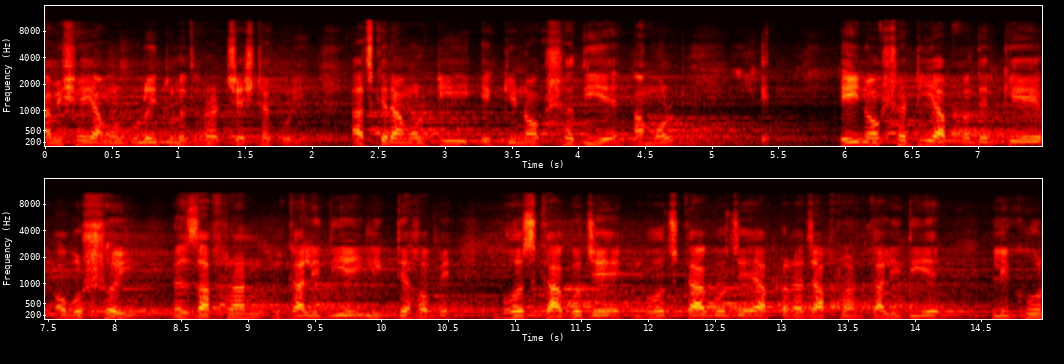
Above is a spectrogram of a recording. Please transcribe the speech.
আমি সেই আমলগুলোই তুলে ধরার চেষ্টা করি। আজকের আমলটি একটি নকশা দিয়ে আমল। এই নকশাটি আপনাদেরকে অবশ্যই জাফরান কালি দিয়েই লিখতে হবে। ভোজ কাগজে ভোজ কাগজে আপনারা জাফরান কালি দিয়ে লিখুন।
